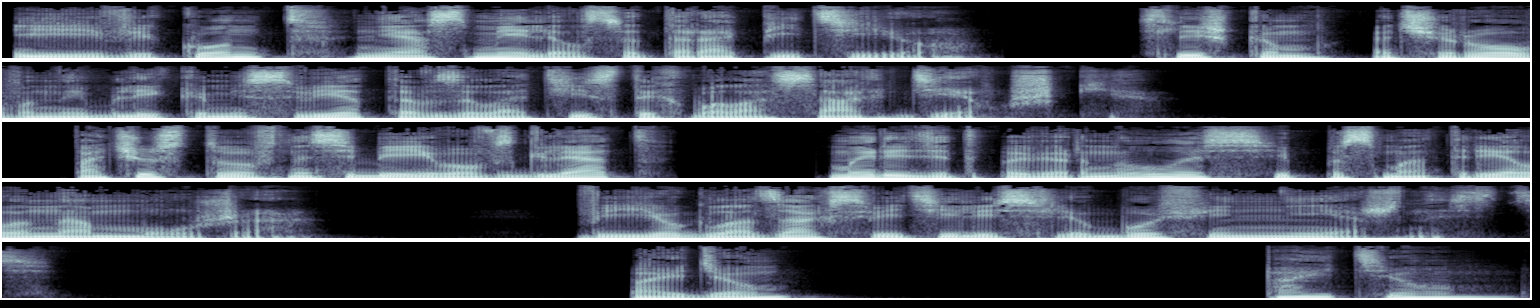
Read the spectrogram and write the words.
и Виконт не осмелился торопить ее, слишком очарованный бликами света в золотистых волосах девушки. Почувствовав на себе его взгляд, Мэридит повернулась и посмотрела на мужа. В ее глазах светились любовь и нежность. «Пойдем?» «Пойдем».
